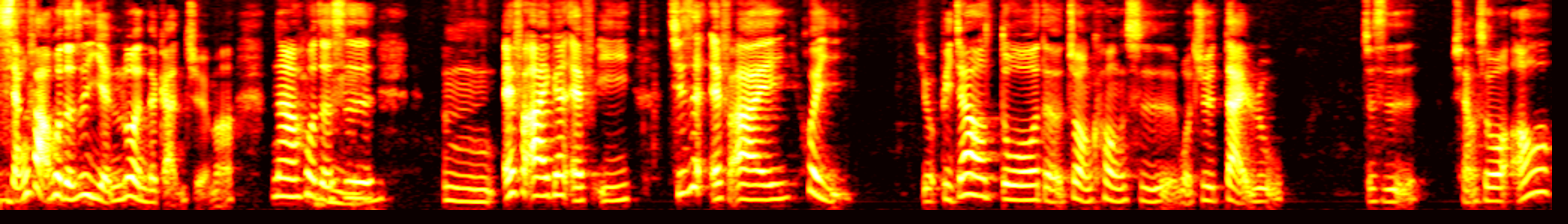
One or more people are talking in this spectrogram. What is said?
想法或者是言论的感觉嘛。那或者是，嗯，F I 跟 F 一，其实 F I 会。有比较多的状况是我去代入，就是想说哦，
